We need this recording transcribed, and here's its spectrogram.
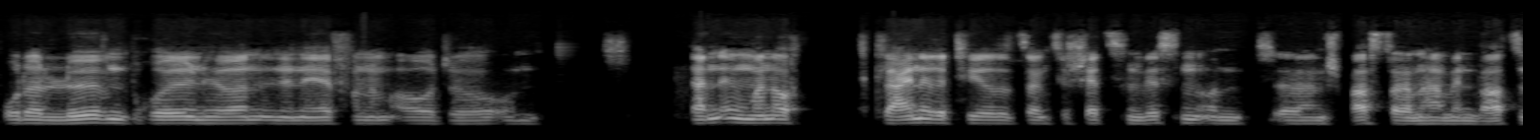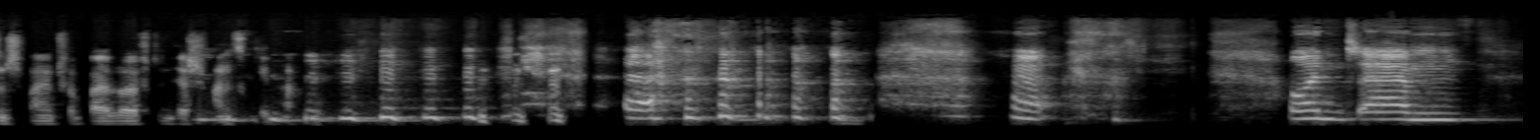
oder Löwen brüllen hören in der Nähe von einem Auto und dann irgendwann auch kleinere Tiere sozusagen zu schätzen wissen und äh, einen Spaß daran haben, wenn ein Warzenschwein vorbeiläuft und der Schwanz geht nach. und ähm,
